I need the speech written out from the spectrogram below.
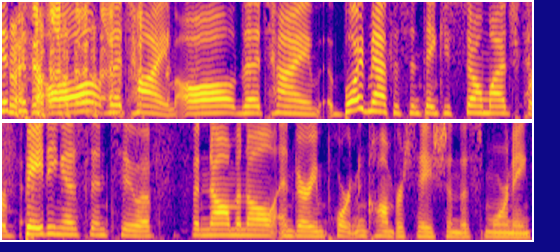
you. did this all the time? All the time. Boyd Matheson, thank you so much for baiting us into a phenomenal and very important conversation this morning.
